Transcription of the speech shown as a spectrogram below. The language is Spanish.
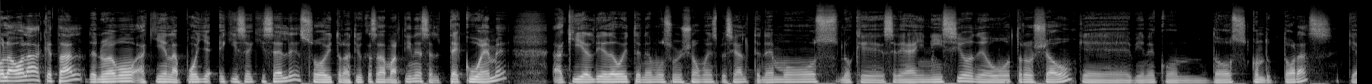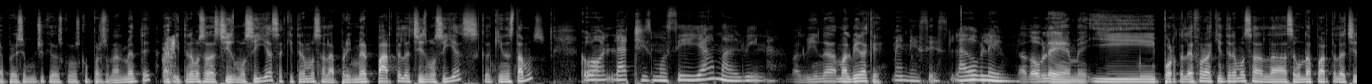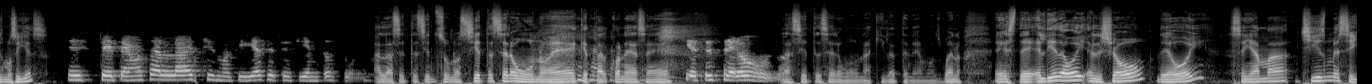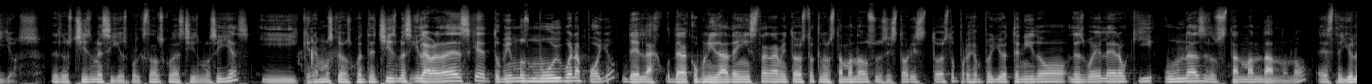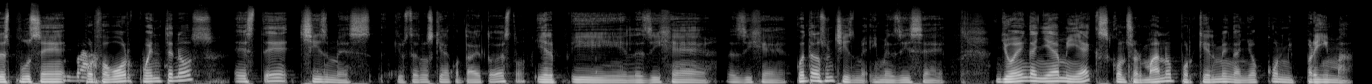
Hola, hola, ¿qué tal? De nuevo aquí en la Polla XXL, soy Tonatiuh Casada Martínez, el TQM. Aquí el día de hoy tenemos un show muy especial, tenemos lo que sería inicio de otro show que viene con dos conductoras que aprecio mucho y que los conozco personalmente. Aquí tenemos a las chismosillas, aquí tenemos a la primer parte de las chismosillas. ¿Con quién estamos? Con la chismosilla Malvina. Malvina, ¿Malvina qué? Meneses, la doble M. La doble M. Y por teléfono, ¿a quién tenemos a la segunda parte de las chismosillas? Este, tenemos a la chismosilla 701. A la 701, 701, ¿eh? ¿Qué tal con ese, eh? 701. La 701, aquí la tenemos. Bueno, este, el día de hoy, el show de hoy se llama Chismecillos, de los chismecillos, porque estamos con las chismosillas y queremos que nos cuenten chismes. Y la verdad es que tuvimos muy buen apoyo de la, de la comunidad de Instagram y todo esto que nos están mandando sus historias. Todo esto, por ejemplo, yo he tenido, les voy a leer aquí unas de los que están mandando, ¿no? Este, yo les puse, por favor, cuéntenos este chismes que ustedes nos quieren contar de todo esto. Y, el, y les dije, les dije, cuéntanos un chisme. Y me dice, yo engañé a mi ex con su hermano porque él me engañó con mi prima.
